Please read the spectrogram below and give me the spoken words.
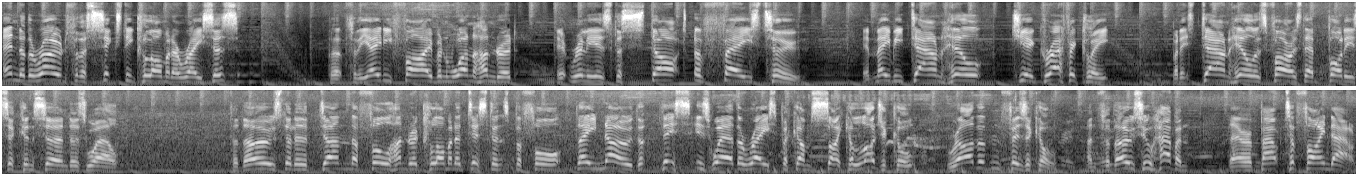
end of the road for the 60 kilometre racers, but for the 85 and 100, it really is the start of phase two. It may be downhill geographically, but it's downhill as far as their bodies are concerned as well. For those that have done the full 100 kilometre distance before, they know that this is where the race becomes psychological rather than physical. And for those who haven't, they're about to find out.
